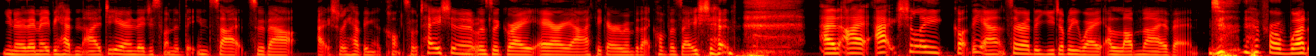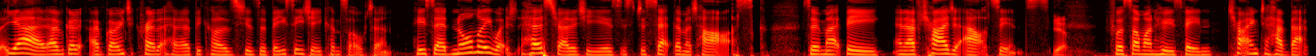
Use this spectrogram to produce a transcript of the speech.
you know they maybe had an idea and they just wanted the insights without actually having a consultation, and it was a grey area. I think I remember that conversation. And I actually got the answer at a UWA alumni event from what, yeah, I've got, I'm going to credit her because she's a BCG consultant. He said normally what her strategy is is to set them a task. So it might be, and I've tried it out since. Yeah. For someone who's been trying to have that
